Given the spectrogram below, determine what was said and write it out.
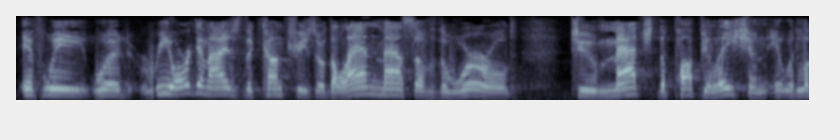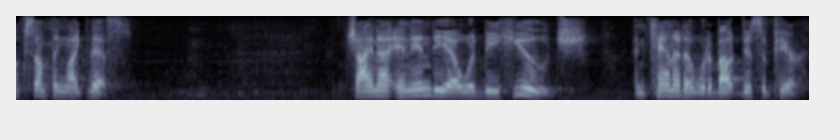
if we would reorganize the countries or the landmass of the world to match the population, it would look something like this. China and India would be huge, and Canada would about disappear.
